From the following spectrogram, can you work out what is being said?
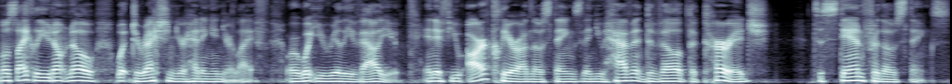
most likely you don't know what direction you're heading in your life or what you really value. And if you are clear on those things then you haven't developed the courage to stand for those things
